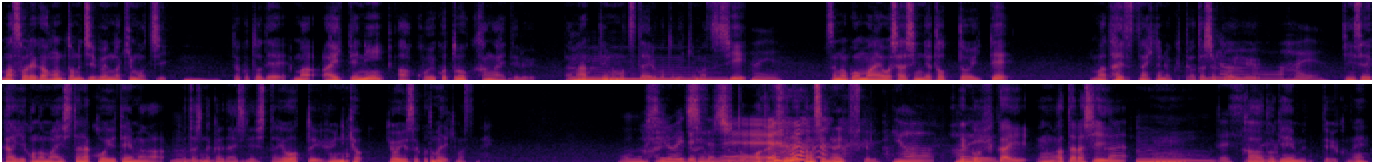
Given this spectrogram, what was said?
まあ、それが本当の自分の気持ちうん。ということで、まあ、相手にあこういうことを考えてるんだなっていうのも伝えることできますしはい。その5枚を写真で撮っておいて、まあ、大切な人に送って私はこういう人生会議この前したらこういうテーマがうん。私の中で大事でしたよというふうに共共有することもできますね。面白いですね、はちょっと分かりづらいかもしれないですけど、いや、はい、結構深い、うん新しい、深ううんカードゲームっていうかね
